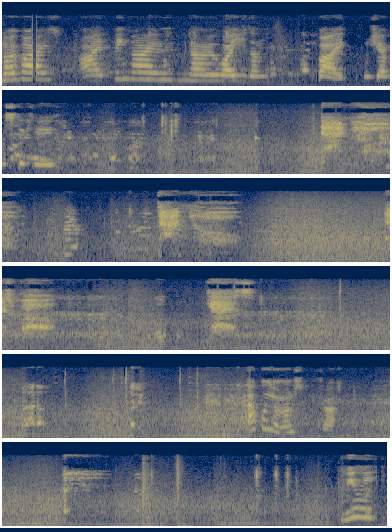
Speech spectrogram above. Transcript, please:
no buys. I think I know why you done buy. Because you have a sticky. Daniel. Daniel. It's wrong. Yes. I've your monster truck. Me.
